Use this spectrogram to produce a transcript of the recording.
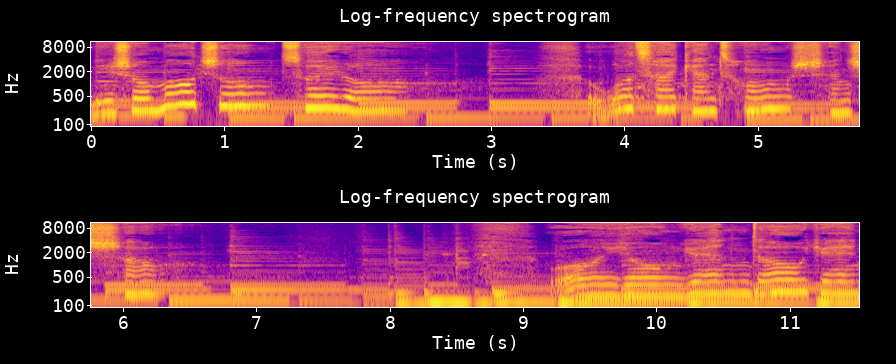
你说某种脆弱，我才感同身受。我永远都愿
